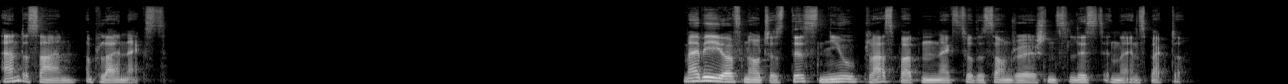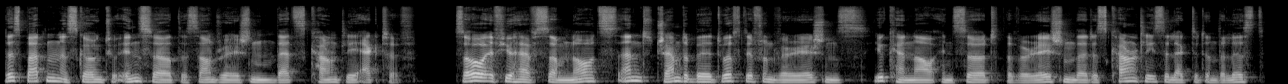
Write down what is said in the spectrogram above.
and assign Apply Next. Maybe you have noticed this new plus button next to the sound variations list in the inspector. This button is going to insert the sound variation that's currently active. So if you have some notes and jammed a bit with different variations, you can now insert the variation that is currently selected in the list,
